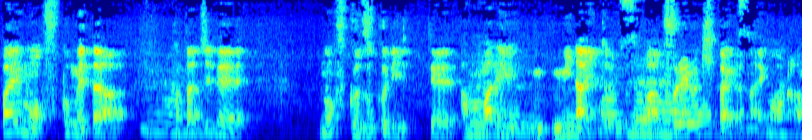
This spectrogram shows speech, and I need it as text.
敗も含めた形での服作りってあんまり見ないというかうん。触れる機会がないかまら。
